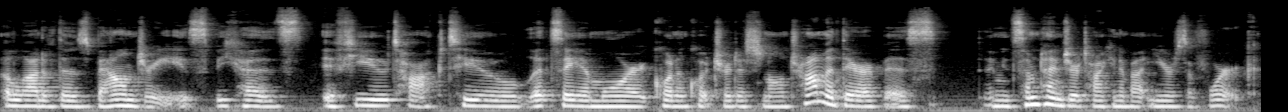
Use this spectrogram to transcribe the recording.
a lot of those boundaries because if you talk to, let's say, a more quote unquote traditional trauma therapist, I mean, sometimes you're talking about years of work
